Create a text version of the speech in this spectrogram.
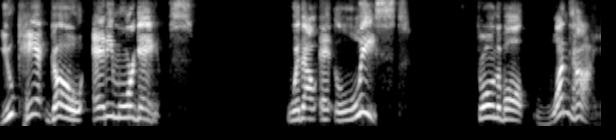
You can't go any more games without at least throwing the ball one time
